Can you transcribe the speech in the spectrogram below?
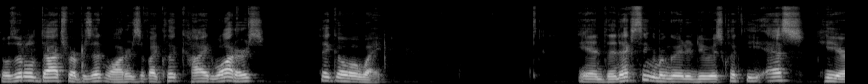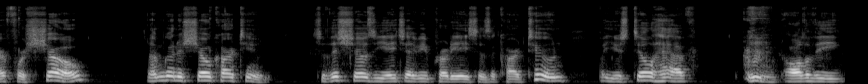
Those little dots represent waters. If I click hide waters, they go away. And the next thing I'm going to do is click the S here for show, I'm going to show cartoon. So this shows the HIV protease as a cartoon, but you still have all of the,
